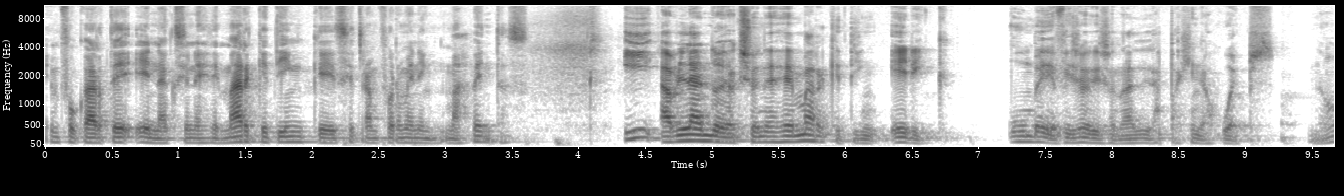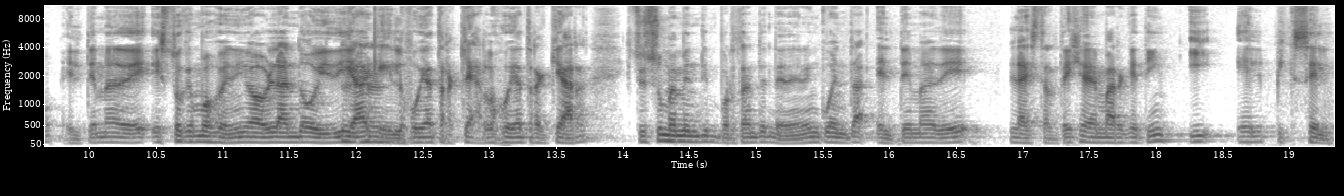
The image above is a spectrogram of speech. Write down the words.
enfocarte en acciones de marketing que se transformen en más ventas. Y hablando de acciones de marketing, Eric, un beneficio adicional de las páginas web, ¿no? El tema de esto que hemos venido hablando hoy día, que los voy a traquear, los voy a traquear, esto es sumamente importante tener en cuenta el tema de la estrategia de marketing y el pixel.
